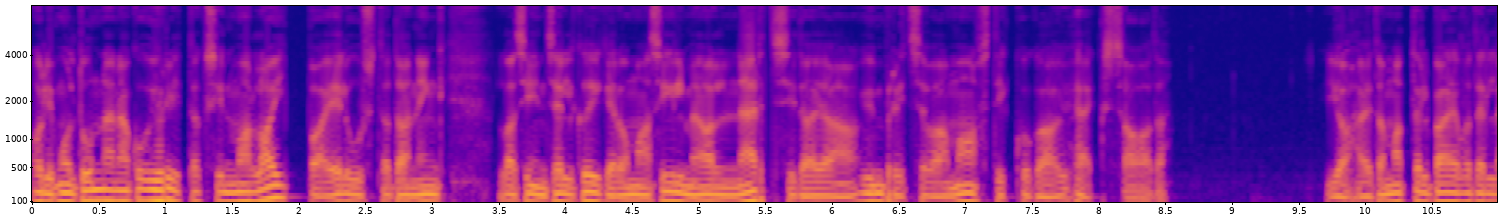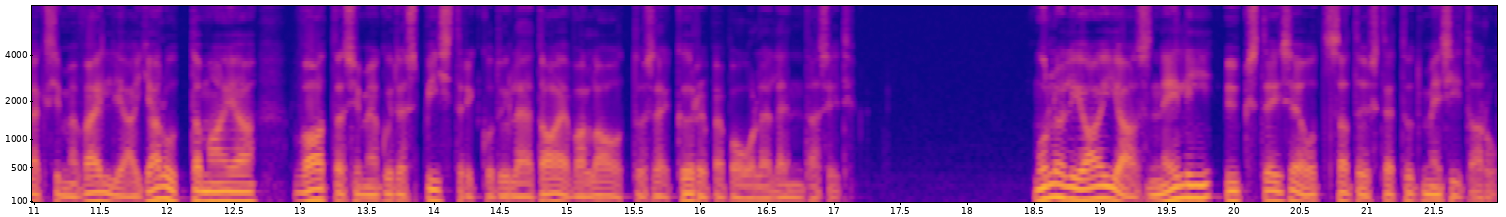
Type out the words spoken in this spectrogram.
oli mul tunne, nagu üritaksin ma laipa elustada ning lasin sel kõigel oma silme all närtsida ja ümbritseva maastikuga üheks saada jahedamatel päevadel läksime välja jalutama ja vaatasime, kuidas pistrikud üle taevalaotuse kõrbe poole lendasid. mul oli aias neli üksteise otsa tõstetud mesitaru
